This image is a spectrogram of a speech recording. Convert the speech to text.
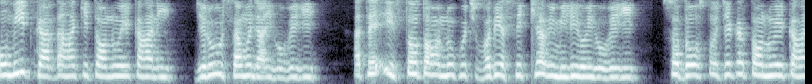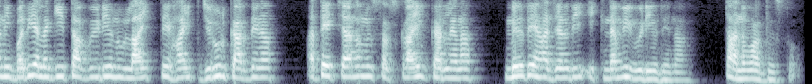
ਉਮੀਦ ਕਰਦਾ ਹਾਂ ਕਿ ਤੁਹਾਨੂੰ ਇਹ ਕਹਾਣੀ ਜ਼ਰੂਰ ਸਮਝ ਆਈ ਹੋਵੇਗੀ ਅਤੇ ਇਸ ਤੋਂ ਤੁਹਾਨੂੰ ਕੁਝ ਵਧੀਆ ਸਿੱਖਿਆ ਵੀ ਮਿਲੀ ਹੋਈ ਹੋਵੇਗੀ। ਸੋ ਦੋਸਤੋ, ਜੇਕਰ ਤੁਹਾਨੂੰ ਇਹ ਕਹਾਣੀ ਵਧੀਆ ਲੱਗੀ ਤਾਂ ਵੀਡੀਓ ਨੂੰ ਲਾਈਕ ਤੇ ਹਾਈਪ ਜ਼ਰੂਰ ਕਰ ਦੇਣਾ। ਅਤੇ ਚੈਨਲ ਨੂੰ ਸਬਸਕ੍ਰਾਈਬ ਕਰ ਲੈਣਾ। ਮਿਲਦੇ ਹਾਂ ਜਲਦੀ ਇੱਕ ਨਵੀਂ ਵੀਡੀਓ ਦੇ ਨਾਲ। ਧੰਨਵਾਦ ਦੋਸਤੋ।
